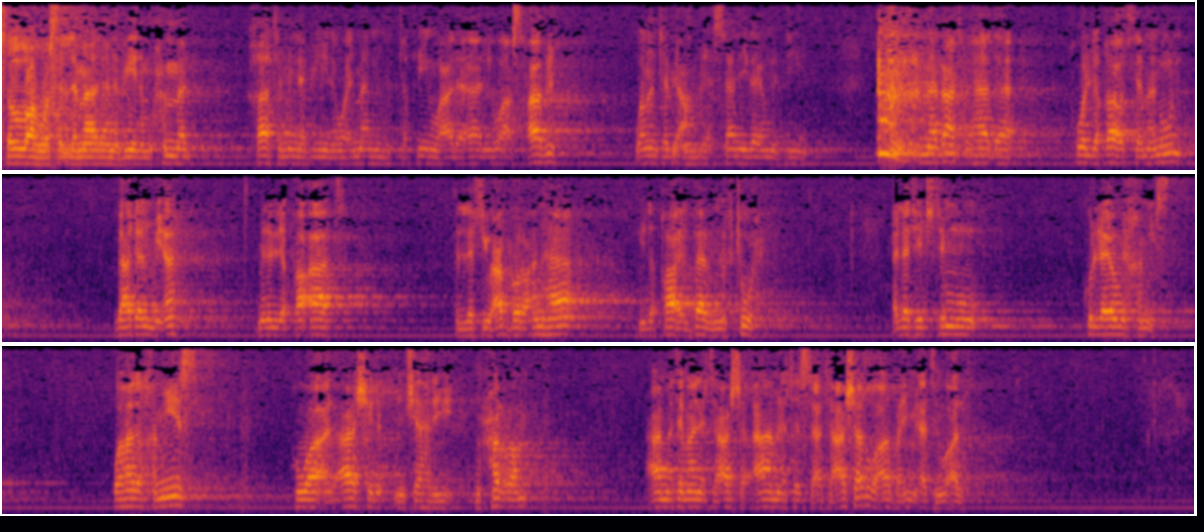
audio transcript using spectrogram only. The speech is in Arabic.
صلى الله وسلم على نبينا محمد خاتم النبيين وإمام المتقين وعلى آله وأصحابه ومن تبعهم بإحسان إلى يوم الدين. أما بعد فهذا هو اللقاء الثمانون بعد المئة من اللقاءات التي يعبر عنها بلقاء الباب المفتوح التي تتم كل يوم خميس. وهذا الخميس هو العاشر من شهر محرم عام ثمانية عشر عام تسعة عشر وأربعمائة وألف.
